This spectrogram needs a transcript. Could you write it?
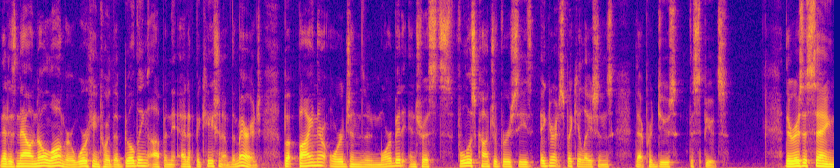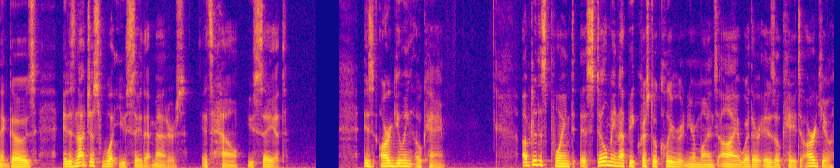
that is now no longer working toward the building up and the edification of the marriage, but find their origins in morbid interests, foolish controversies, ignorant speculations that produce disputes. There is a saying that goes, It is not just what you say that matters, it's how you say it. Is arguing okay? Up to this point, it still may not be crystal clear in your mind's eye whether it is okay to argue.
